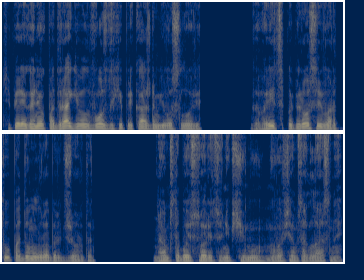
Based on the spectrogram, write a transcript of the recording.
Теперь огонек подрагивал в воздухе при каждом его слове. «Говорит с папиросой во рту», — подумал Роберт Джордан. «Нам с тобой ссориться ни к чему, мы во всем согласны.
